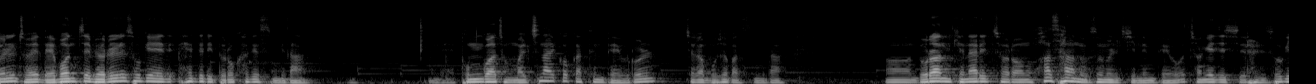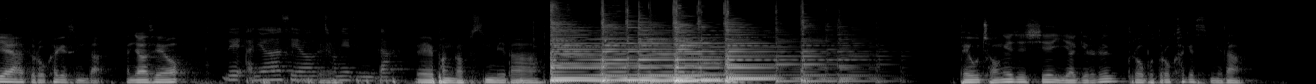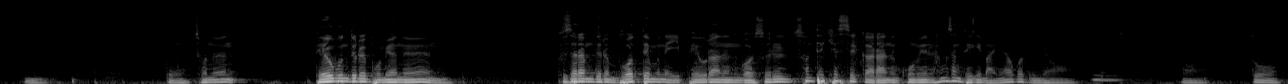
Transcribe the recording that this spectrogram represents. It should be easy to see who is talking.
Speaker 1: 오늘 저의 네 번째 별을 소개해드리도록 하겠습니다. 네, 봄과 정말 친할 것 같은 배우를 제가 모셔봤습니다. 어, 노란 개나리처럼 화사한 웃음을 지닌 배우 정혜지 씨를 소개하도록 하겠습니다. 안녕하세요.
Speaker 2: 네, 안녕하세요.
Speaker 1: 네.
Speaker 2: 정혜지입니다.
Speaker 1: 네, 반갑습니다. 배우 정혜지 씨의 이야기를 들어보도록 하겠습니다. 음, 네, 저는 배우분들을 보면은 그 사람들은 무엇 때문에 이 배우라는 것을 선택했을까라는 고민을 항상 되게 많이 하거든요.
Speaker 2: 음,
Speaker 1: 어, 또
